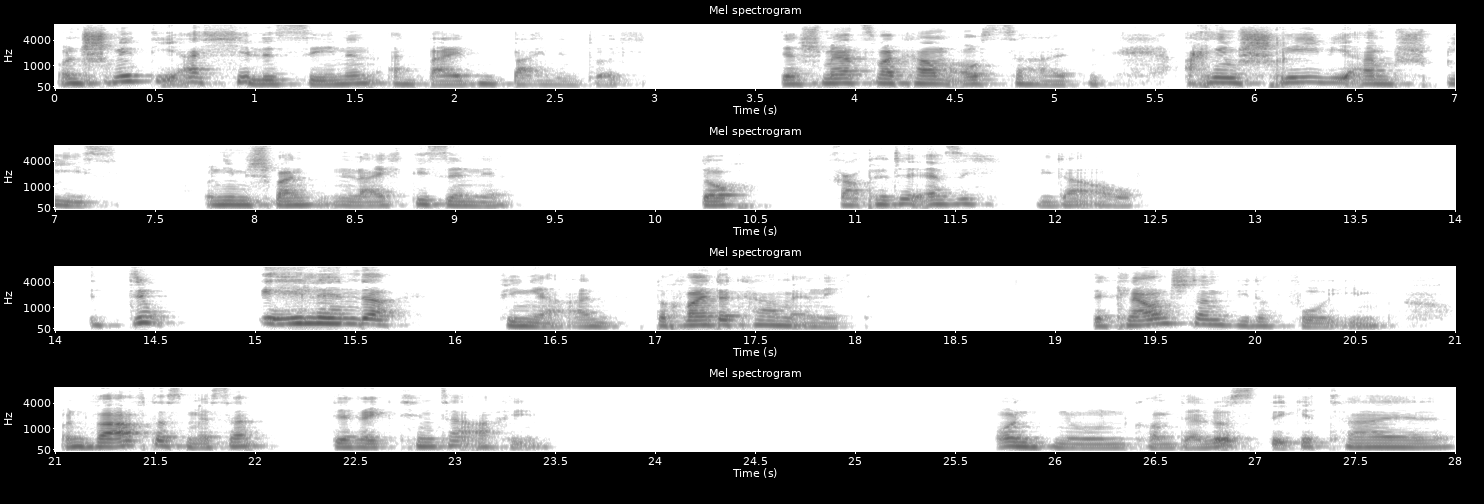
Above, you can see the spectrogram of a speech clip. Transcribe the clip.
und schnitt die Achillessehnen an beiden Beinen durch. Der Schmerz war kaum auszuhalten. Achim schrie wie am Spieß, und ihm schwanden leicht die Sinne. Doch rappelte er sich wieder auf. Du Elender, fing er an, doch weiter kam er nicht. Der Clown stand wieder vor ihm und warf das Messer direkt hinter Achim. Und nun kommt der lustige Teil,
